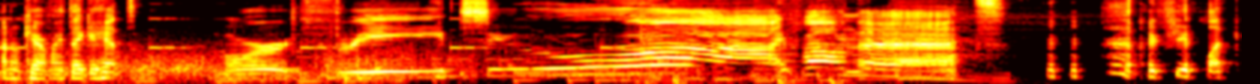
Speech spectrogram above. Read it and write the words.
I don't care if I take a hit. Four, three, two. Ah, I found it. I feel like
